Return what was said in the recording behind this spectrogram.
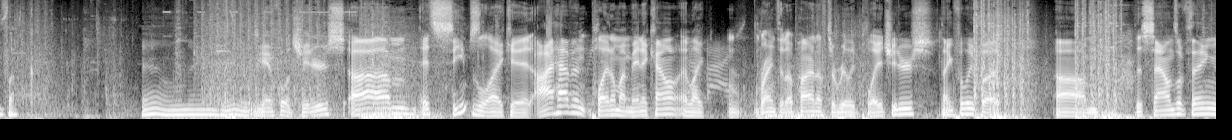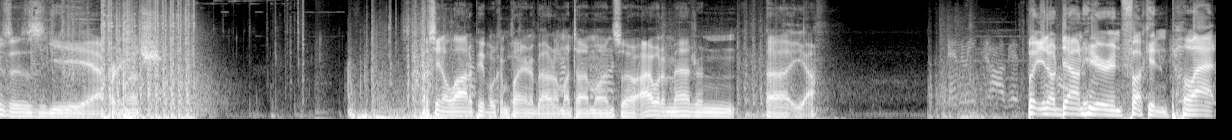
Fuck. Game full of cheaters. Um, it seems like it. I haven't played on my main account and like ranked it up high enough to really play cheaters, thankfully. But um, the sounds of things is yeah, pretty much. I've seen a lot of people complaining about it on my timeline, so I would imagine, uh, yeah. But, you know, down here in fucking Platt,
